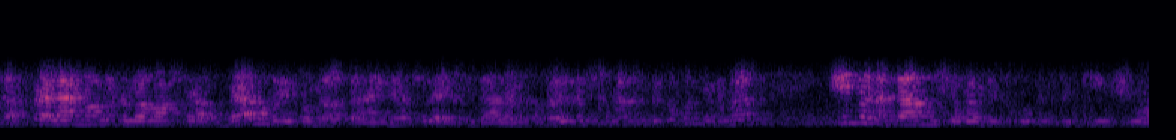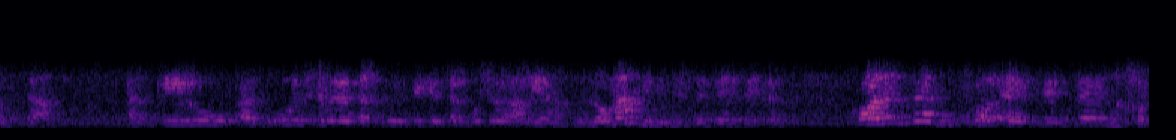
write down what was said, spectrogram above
דווקא עליי מאוד מדבר מה שהרבה הרבה אומרת על העניין של היחידה, אני מכבדת את השכנה שבתוכו, כי אני אומרת, אם בן אדם הוא שווה בזכות הישגים שהוא עשה, אז כאילו, אז הוא שווה יותר, הוא השיג יותר כמו שלו, הרי אנחנו לא מאמינים לזה באמת, כל זה הוא כבר אפס, נכון.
